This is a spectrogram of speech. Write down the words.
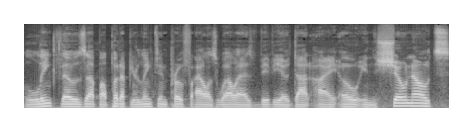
link those up. I'll put up your LinkedIn profile as well as viveo.io in the show notes.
